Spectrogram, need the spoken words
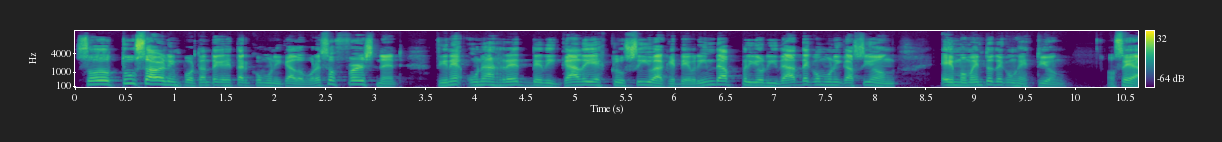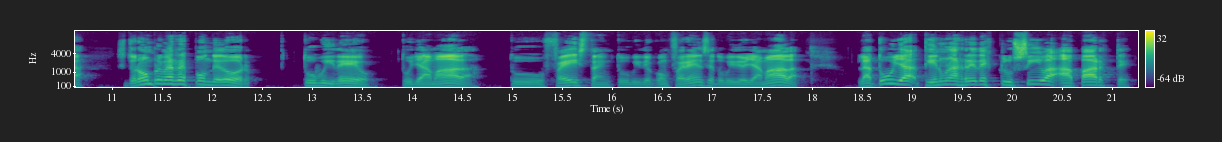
solo tú sabes lo importante que es estar comunicado. Por eso FirstNet tiene una red dedicada y exclusiva que te brinda prioridad de comunicación en momentos de congestión. O sea, si tú eres un primer respondedor, tu video, tu llamada, tu FaceTime, tu videoconferencia, tu videollamada, la tuya tiene una red exclusiva aparte.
